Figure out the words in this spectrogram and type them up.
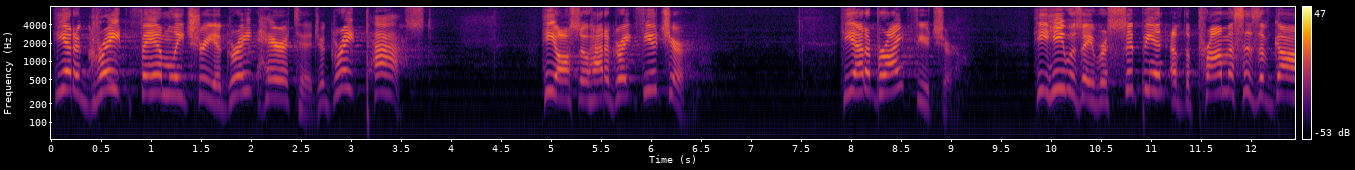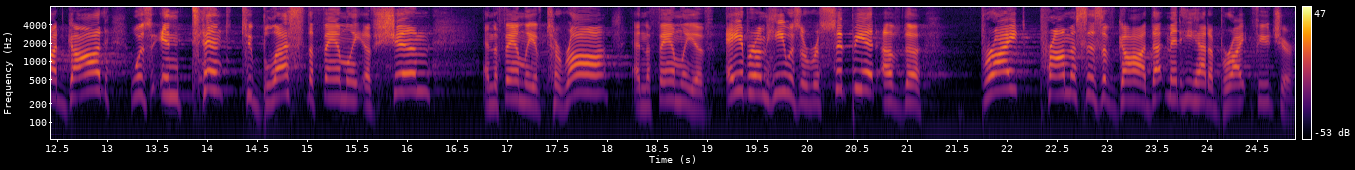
He had a great family tree, a great heritage, a great past. He also had a great future. He had a bright future. He, he was a recipient of the promises of God. God was intent to bless the family of Shem and the family of Terah and the family of Abram. He was a recipient of the bright promises of God. That meant he had a bright future.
